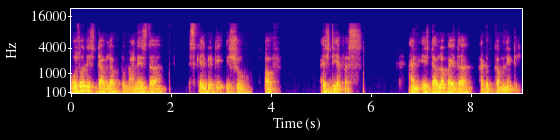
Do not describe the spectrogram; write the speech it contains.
Ozone is developed to manage the scalability issue of HDFS and is developed by the Hadoop community.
